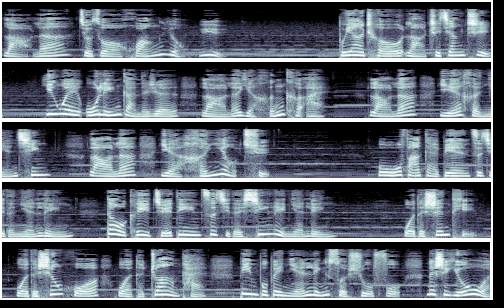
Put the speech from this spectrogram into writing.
老了就做黄永玉。”不要愁老之将至，因为无灵感的人老了也很可爱，老了也很年轻，老了也很有趣。我无法改变自己的年龄，但我可以决定自己的心理年龄。我的身体、我的生活、我的状态，并不被年龄所束缚，那是由我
